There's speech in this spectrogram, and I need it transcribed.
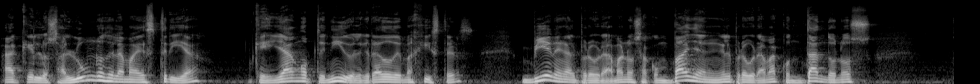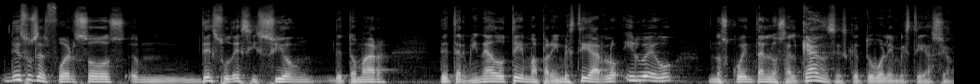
a que los alumnos de la maestría, que ya han obtenido el grado de magísters, vienen al programa, nos acompañan en el programa contándonos de sus esfuerzos, em, de su decisión de tomar determinado tema para investigarlo y luego nos cuentan los alcances que tuvo la investigación.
